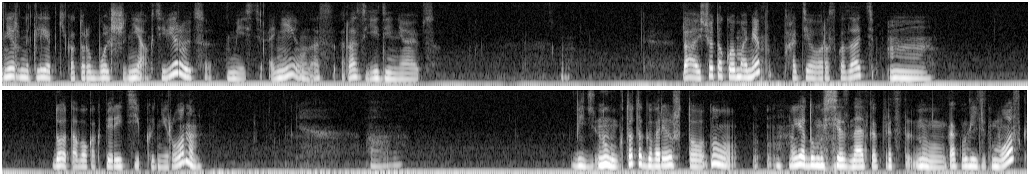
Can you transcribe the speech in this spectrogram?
нервные клетки, которые больше не активируются вместе, они у нас разъединяются. Да, еще такой момент хотела рассказать до того, как перейти к нейронам. А, ну, кто-то говорил, что, ну, ну, я думаю, все знают, как, предста- ну, как выглядит мозг.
